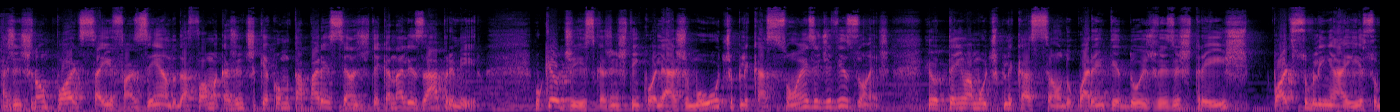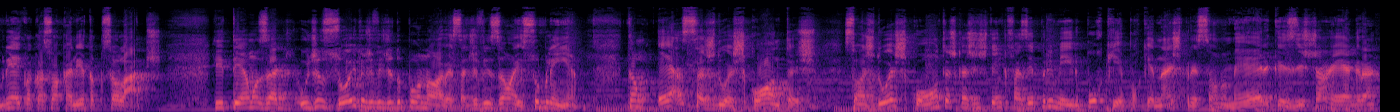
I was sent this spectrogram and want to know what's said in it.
A gente não pode sair fazendo da forma que a gente quer, como está aparecendo. A gente tem que analisar primeiro. O que eu disse? Que a gente tem que olhar as multiplicações e divisões. Eu tenho a multiplicação do 42 vezes 3. Pode sublinhar aí, sublinha aí com a sua caneta, com o seu lápis. E temos a, o 18 dividido por 9, essa divisão aí, sublinha. Então, essas duas contas são as duas contas que a gente tem que fazer primeiro. Por quê? Porque na expressão numérica existe a regra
